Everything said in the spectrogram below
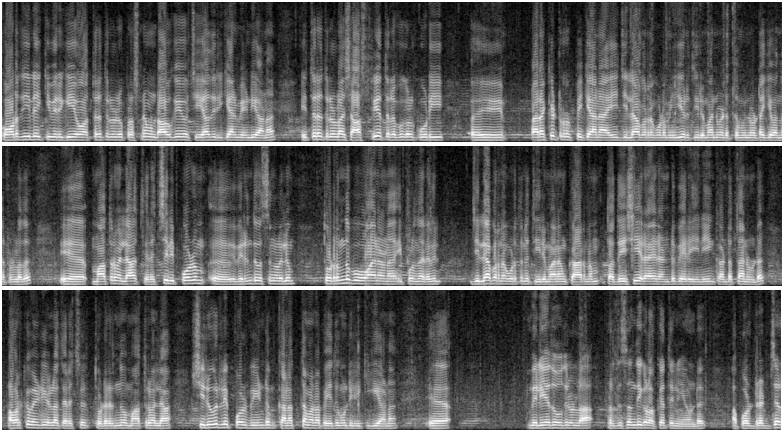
കോടതിയിലേക്ക് വരികയോ അത്തരത്തിലൊരു പ്രശ്നം ഉണ്ടാവുകയോ ചെയ്യാതിരിക്കാൻ വേണ്ടിയാണ് ഇത്തരത്തിലുള്ള ശാസ്ത്രീയ തെളിവുകൾ കൂടി പരക്കിട്ടുറപ്പിക്കാനായി ജില്ലാ ഭരണകൂടം ഈ ഒരു തീരുമാനമെടുത്ത് മുന്നോട്ടേക്ക് വന്നിട്ടുള്ളത്. മാത്രമല്ല തിരച്ചിൽ ഇപ്പോഴും വരും ദിവസങ്ങളിലും തുടർന്നു പോകാനാണ് ഇപ്പോൾ നിലവിൽ ജില്ലാ ഭരണകൂടത്തിന്റെ തീരുമാനം കാരണം തദ്ദേശീയരായ രണ്ടുപേരെ ഇനിയും കണ്ടെത്താനുണ്ട്. അവർക്ക് വേണ്ടിയുള്ള തെരച്ചിൽ തുടരുന്നു. മാത്രമല്ല ശിരൂരിൽ ഇപ്പോൾ വീണ്ടും കനത്ത മഴ പെയ്തുകൊണ്ടിരിക്കുകയാണ്. വലിയ തോതിലുള്ള പ്രതിസന്ധികളൊക്കെ തന്നെയുണ്ട്. അപ്പോൾ ഡ്രഡ്ജർ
